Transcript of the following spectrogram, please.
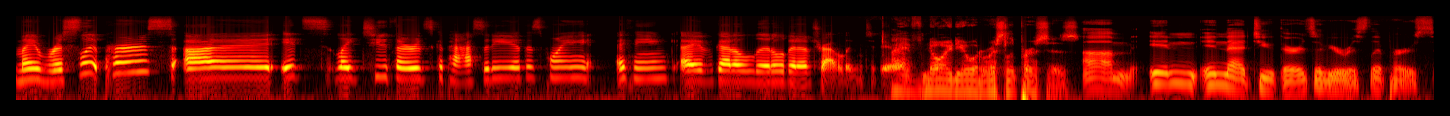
My wristlet purse, uh, it's like two thirds capacity at this point. I think I've got a little bit of traveling to do. I have no idea what a wristlet purse is. Um, in in that two thirds of your wristlet purse,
